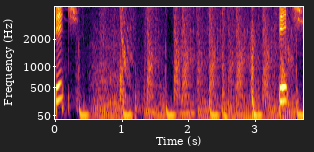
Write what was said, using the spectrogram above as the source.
Bitch. Bitch.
